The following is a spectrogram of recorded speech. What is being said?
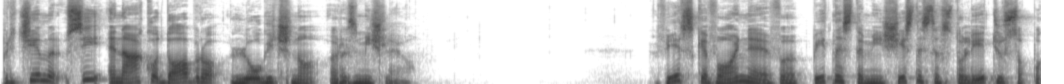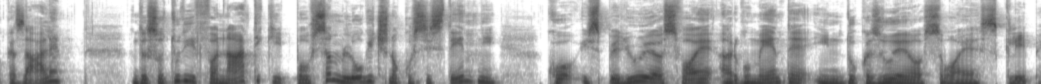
pri čemer vsi enako dobro logično razmišljajo. Verske vojne v 15. in 16. stoletju so pokazale, da so tudi fanatiki povsem logično konsistentni, ko izpeljujejo svoje argumente in dokazujejo svoje sklepe.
